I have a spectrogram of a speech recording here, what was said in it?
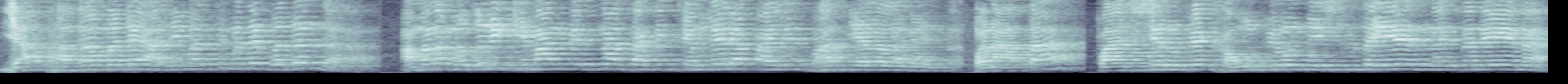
या भागामध्ये आदिवासी आम्हाला मजुरी किमान वेतनासाठी चमलेल्या पायलीत भात घ्यायला लागायचा. पण आता पाचशे रुपये खाऊन पिऊन देशील तर येईल नाही तर नाही येणार.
